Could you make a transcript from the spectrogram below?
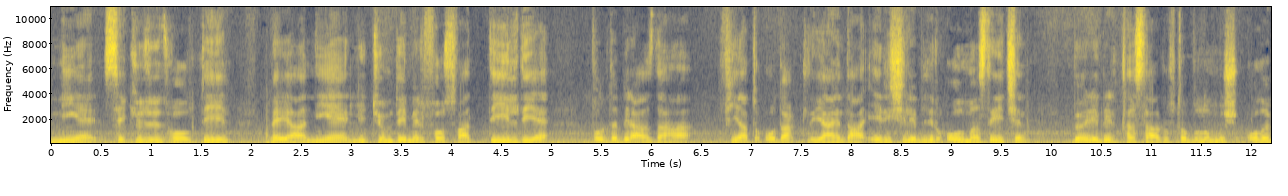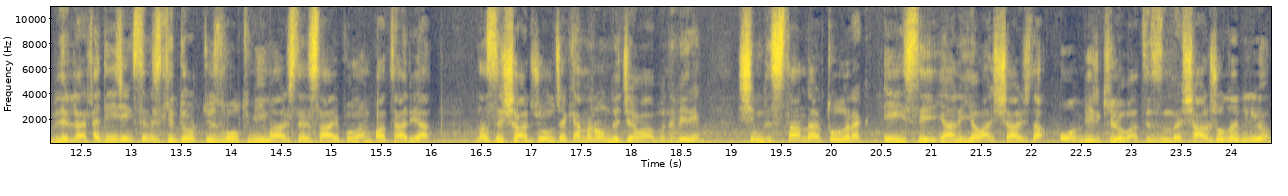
Niye 800 volt değil veya niye lityum demir fosfat değil diye. Burada biraz daha fiyat odaklı yani daha erişilebilir olması için böyle bir tasarrufta bulunmuş olabilirler. Ha diyeceksiniz ki 400 volt mimarisine sahip olan batarya nasıl şarj olacak? Hemen onun da cevabını vereyim. Şimdi standart olarak AC yani yavaş şarjda 11 kW hızında şarj olabiliyor.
